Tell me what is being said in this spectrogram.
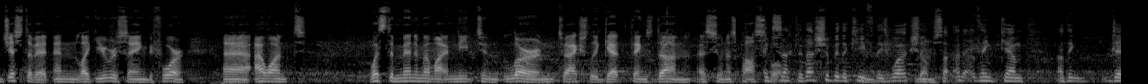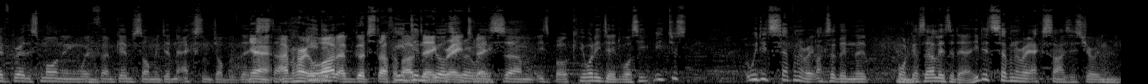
gist of it, and like you were saying before, uh, I want what's the minimum I need to learn to actually get things done as soon as possible. Exactly, that should be the key Mm. for these workshops. I, I think um, I think Dave Gray this morning with um, Gamestorm he did an excellent job of this. Mm. Yeah, I've heard he a lot of good stuff about Dave Gray today. His, um, his book. He, what he did was he, he just we did seven or eight, like I said in the Mm. podcast earlier today. He did seven or eight exercises during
